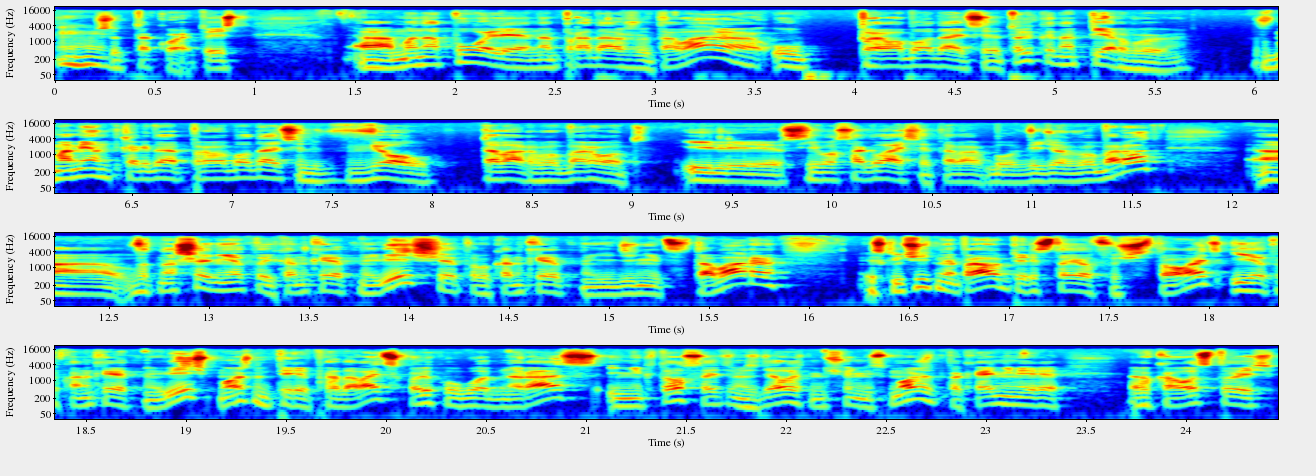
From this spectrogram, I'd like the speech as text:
угу. что-то такое. То есть а, монополия на продажу товара у правообладателя только на первую. В момент, когда правообладатель ввел товар в оборот или с его согласия товар был введен в оборот, в отношении этой конкретной вещи, этого конкретной единицы товара, исключительное право перестает существовать, и эту конкретную вещь можно перепродавать сколько угодно раз, и никто с этим сделать ничего не сможет, по крайней мере, руководствуясь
